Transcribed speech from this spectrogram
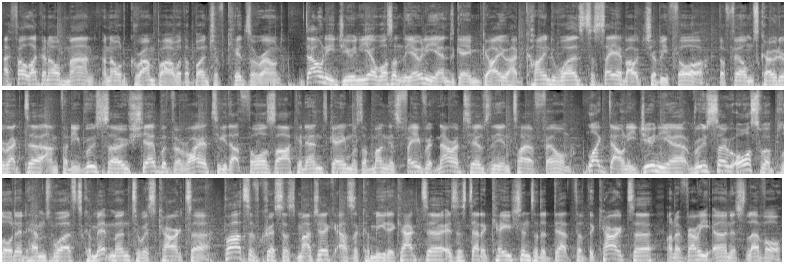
I felt like an old man, an old grandpa with a bunch of kids around. Downey Jr. wasn't the only Endgame guy who had kind words to say about Chubby Thor. The film's co-director, Anthony Russo, shared with Variety that Thor's arc in Endgame was among his favorite narratives in the entire film. Like Downey Jr., Russo also applauded Hemsworth's commitment to his character. Part of Chris's magic as a comedic actor is his dedication to the depth of the character on a very earnest level.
